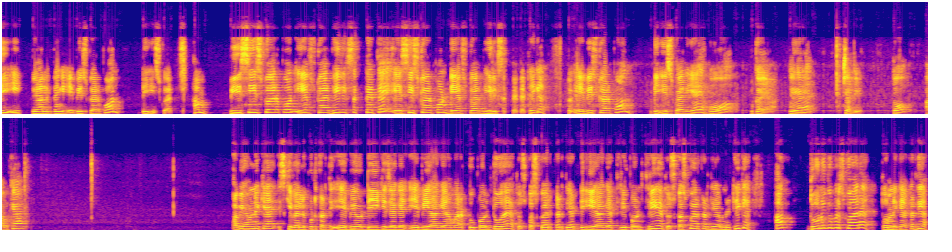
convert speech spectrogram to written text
डीई e, तो यहाँ लिख देंगे A B square upon D E square हम B C square upon E F square भी लिख सकते थे A C square upon D F square भी लिख सकते थे ठीक है? तो A B square upon D E square ये हो गया। क्लियर है? चलिए तो अब क्या? अभी हमने क्या है, इसकी वैल्यू पुट कर दी ए बी और डी की जगह ए बी आ गया, हमारा 2.2 है तो उसका स्क्वायर कर दिया डी आ गया 3.3 है तो उसका स्क्वायर कर दिया हमने, ठीक है? अब दोनों के ऊपर स्क्वायर है तो हमने क्या कर दिया?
